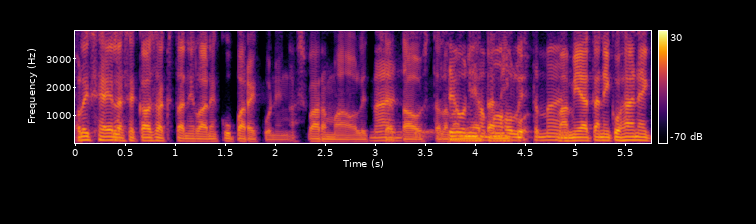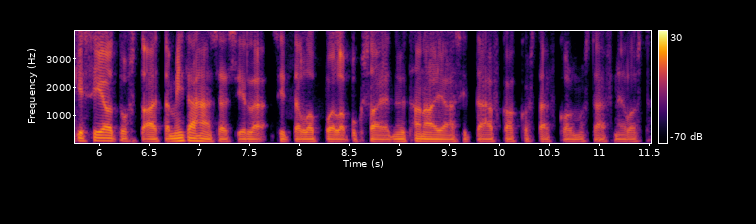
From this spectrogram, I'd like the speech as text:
Oliko heillä se kasakstanilainen kuparikuningas? Varmaan oli se taustalla. Se mä on ihan niinku- mahdollista. Niin kuin, mä, en... mä mietin niin kuin hänenkin sijoitusta, että mitä hän se sillä sitten loppujen lopuksi sai, että nyt hän ajaa sitten F2, F3, F4.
